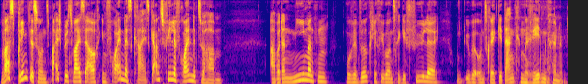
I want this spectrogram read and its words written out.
Was bringt es uns beispielsweise auch im Freundeskreis ganz viele Freunde zu haben, aber dann niemanden, wo wir wirklich über unsere Gefühle und über unsere Gedanken reden können?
